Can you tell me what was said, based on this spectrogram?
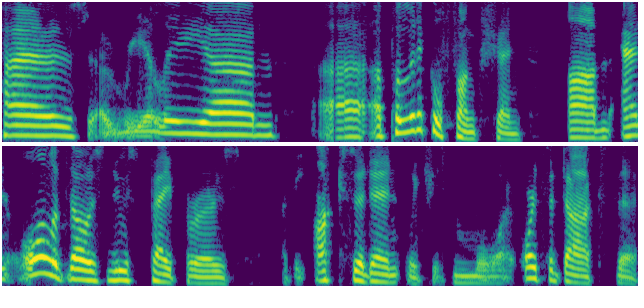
has really um, uh, a political function. Um, and all of those newspapers, uh, the Occident, which is more orthodox, the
